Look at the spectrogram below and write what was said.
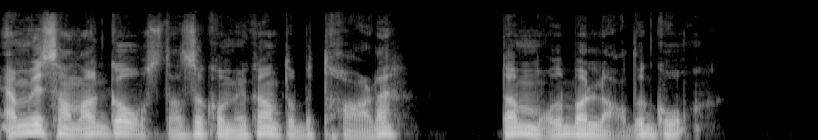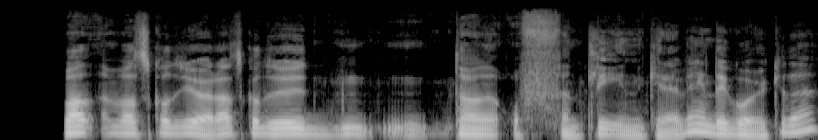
Ja, men Hvis han har ghosta, så kommer jo ikke han til å betale. Da må du bare la det gå. Hva, hva skal du gjøre? Skal du ta offentlig innkreving? Det går jo ikke, det.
